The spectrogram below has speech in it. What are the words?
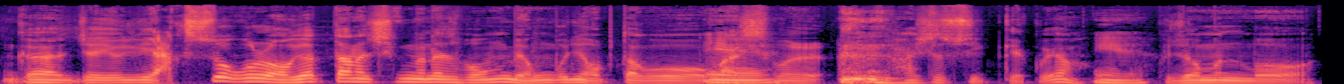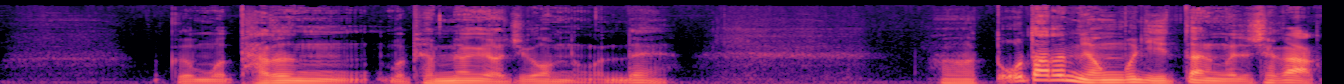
그러니까 이제 여기 약속을 어겼다는 측면에서 보면 명분이 없다고 예. 말씀을 하실 수 있겠고요. 예. 그 점은 뭐, 그뭐 다른 뭐 변명의 여지가 없는 건데, 어, 또 다른 명분이 있다는 거죠. 제가 앞-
